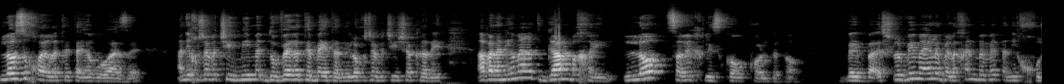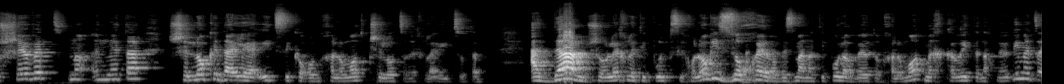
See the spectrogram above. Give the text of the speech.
לא זוכרת את האירוע הזה. אני חושבת שהיא דוברת אמת, אני לא חושבת שהיא שקרנית, אבל אני אומרת גם בחיים, לא צריך לזכור כל דבר. ובשלבים האלה, ולכן באמת אני חושבת, נטע, שלא כדאי להאיץ זיכרון חלומות כשלא צריך להאיץ אותם. אדם שהולך לטיפול פסיכולוגי זוכר בזמן הטיפול הרבה יותר חלומות, מחקרית אנחנו יודעים את זה,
